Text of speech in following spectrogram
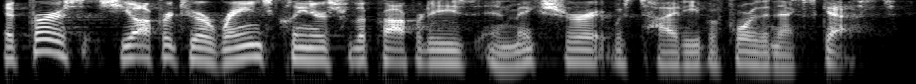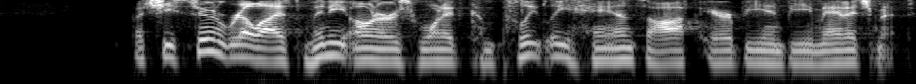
At first, she offered to arrange cleaners for the properties and make sure it was tidy before the next guest. But she soon realized many owners wanted completely hands off Airbnb management.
